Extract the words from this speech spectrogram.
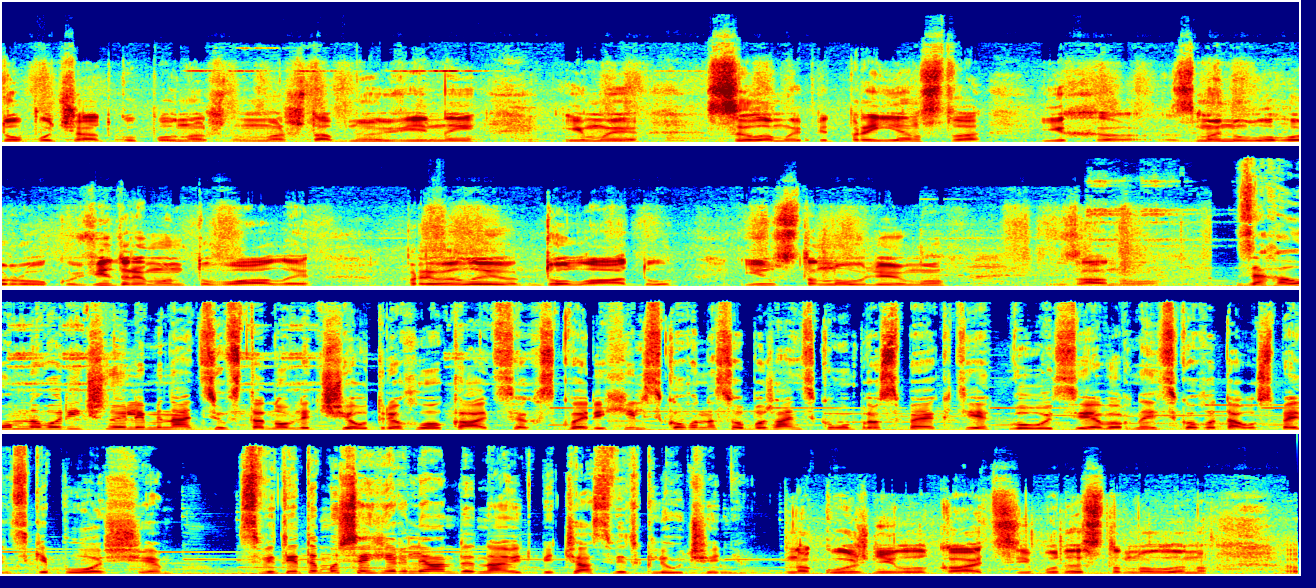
до початку повномасштабної війни, і ми силами підприємства їх е, з минулого року відремонтували, привели до ладу і встановлюємо заново. Загалом новорічну ілюмінацію встановлять ще у трьох локаціях: сквері Хільського на Слобожанському проспекті, вулиці Яворницького та Успенській площі. Світитимуться гірлянди навіть під час відключень. На кожній локації буде встановлено е,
